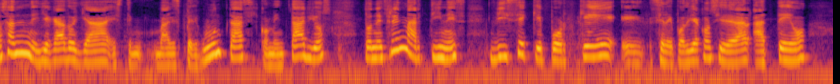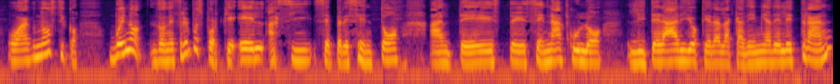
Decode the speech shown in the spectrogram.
Nos han llegado ya este, varias preguntas y comentarios. Don Efren Martínez dice que por qué eh, se le podría considerar ateo o agnóstico. Bueno, don Efren, pues porque él así se presentó ante este cenáculo literario que era la Academia de Letrán.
